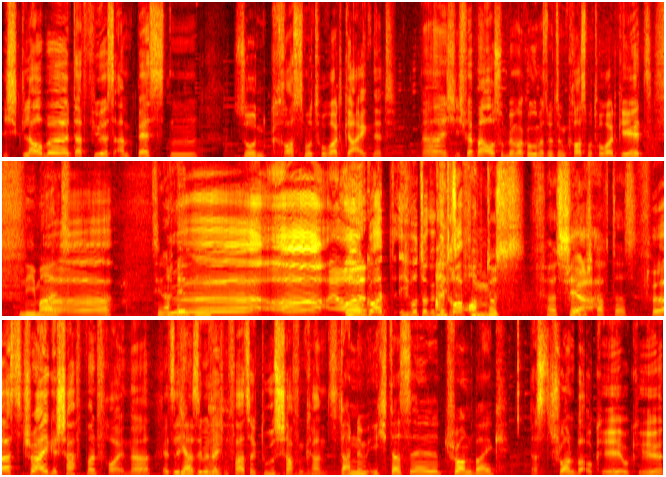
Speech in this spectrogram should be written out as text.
Ich glaube, dafür ist am besten so ein Cross-Motorrad geeignet. Ja, ich, ich werde mal ausprobieren. Mal gucken, was mit so einem Cross-Motorrad geht. Niemals. Ah, Zieh nach hinten. oh, oh Gott, ich wurde sogar Als getroffen. ob du's First Try Tja. geschafft hast. First Try geschafft, mein Freund, ne? Jetzt ich Ja. mal sehen, mit welchem Fahrzeug du es schaffen kannst. Dann nehme ich das äh, Tron-Bike. Das Tron-Bike, okay, okay.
